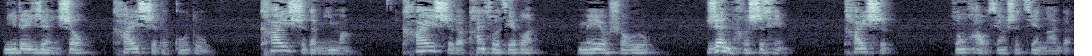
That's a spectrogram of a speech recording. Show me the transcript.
你得忍受开始的孤独，开始的迷茫，开始的探索阶段，没有收入，任何事情开始总好像是艰难的。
